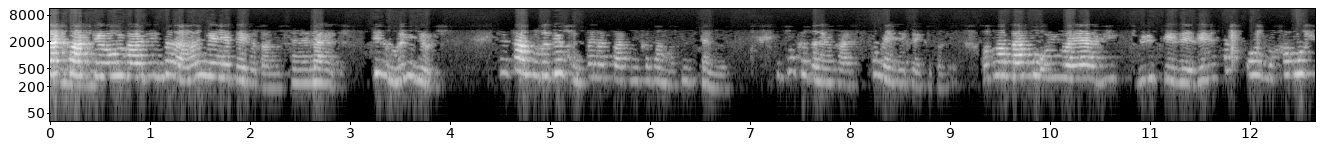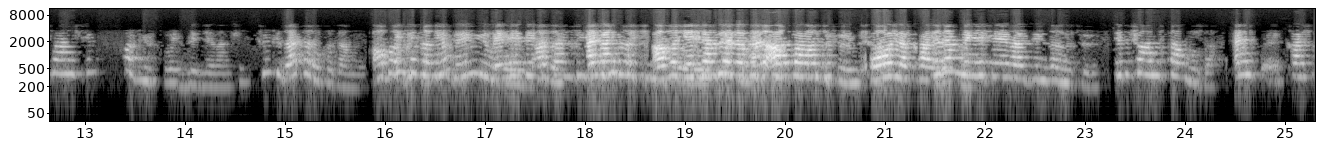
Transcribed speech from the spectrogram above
AK Parti Biz AK var. Parti'ye oy verdiğimize rağmen MHP kazandı senelerdir. Biz bunu biliyoruz. Şimdi sen burada diyorsun ki ben AK Parti'nin kazanmasını istemiyorum. E, Kim kazanıyor karşısında MHP kazanıyor. O zaman ben bu oyunu eğer bir büyük birliğe verirsem oyunu ha boş vermişim ha büyük bir birliğe vermişim. Çünkü zaten o kazanmıyor. Ama Kim kazanıyor? demiyoruz. MHP kazanıyor. Hayır ben demiyoruz. Ama geçen sene burada AK Parti oyla neden kaybetti. MHP'ye verdiğimizi anlatıyorum. Ya da şu an İstanbul'da. En karşı,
